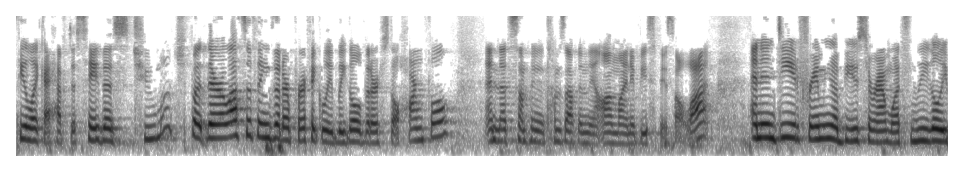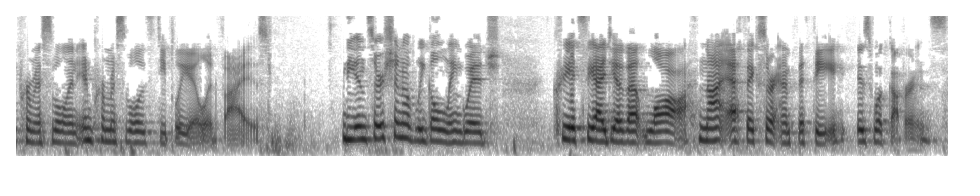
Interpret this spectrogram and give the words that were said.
feel like I have to say this too much, but there are lots of things that are perfectly legal that are still harmful, and that's something that comes up in the online abuse space a lot. And indeed, framing abuse around what's legally permissible and impermissible is deeply ill-advised. The insertion of legal language creates the idea that law, not ethics or empathy, is what governs.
